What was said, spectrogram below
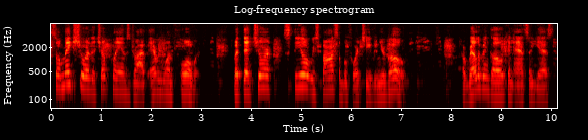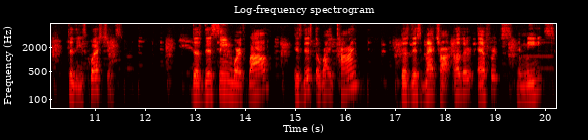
So make sure that your plans drive everyone forward, but that you're still responsible for achieving your goal. A relevant goal can answer yes to these questions Does this seem worthwhile? Is this the right time? Does this match our other efforts and needs?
